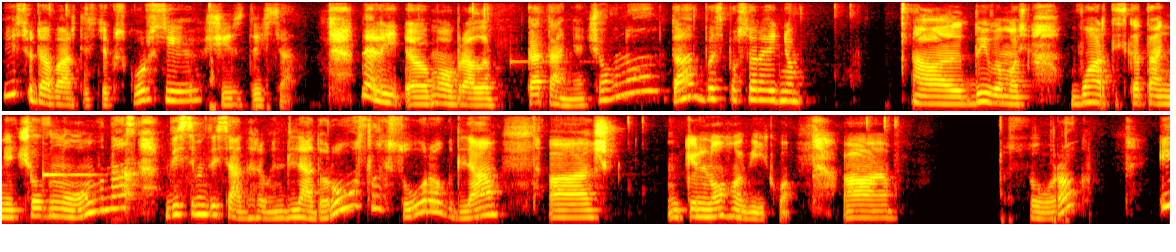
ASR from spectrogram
І сюди вартість екскурсії 60. Далі е, ми обрали катання човном, так, безпосередньо. Дивимось, вартість катання човном в нас 80 гривень для дорослих, 40 для а, шкільного віку. 40. І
